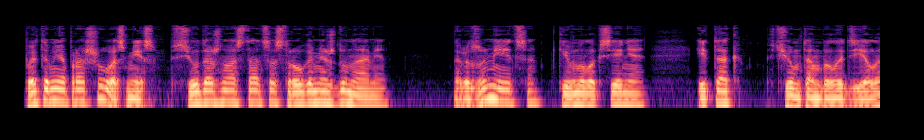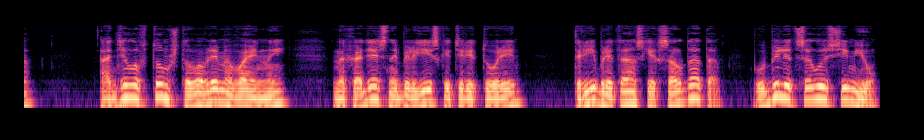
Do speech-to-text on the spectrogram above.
Поэтому я прошу вас, мисс, все должно остаться строго между нами. Разумеется, кивнула Ксения. Итак, в чем там было дело? А дело в том, что во время войны, находясь на бельгийской территории, три британских солдата убили целую семью,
